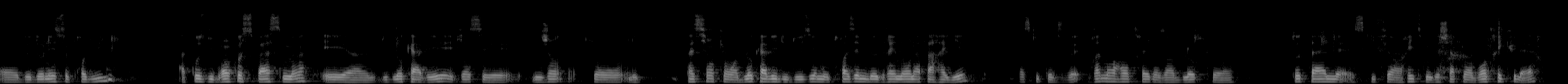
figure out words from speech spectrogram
euh, de donner ce produit à cause du bronchospasme et du bloc AV, eh bien c'est les les patients qui ont un bloc AV du deuxième ou troisième degré non appareillé, parce qu'ils peuvent vraiment rentrer dans un bloc euh, total, ce qui fait un rythme d'échappement ventriculaire,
